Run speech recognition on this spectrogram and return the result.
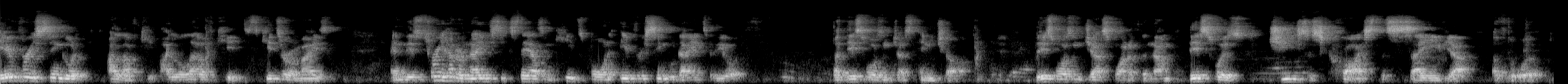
Every single, I love kids. I love kids. Kids are amazing. And there's 386,000 kids born every single day into the earth. But this wasn't just any child. This wasn't just one of the number. This was Jesus Christ, the Savior of the world.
